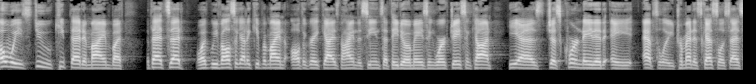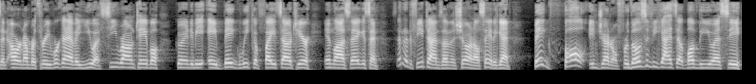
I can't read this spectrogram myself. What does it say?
always do keep that in mind. But with that said, what we've also got to keep in mind all the great guys behind the scenes that they do amazing work. Jason Kahn, he has just coordinated a absolutely tremendous guest list as in hour number three. We're gonna have a UFC roundtable going to be a big week of fights out here in Las Vegas. And I've said it a few times on the show, and I'll say it again. Big fall in general. For those of you guys that love the UFC,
